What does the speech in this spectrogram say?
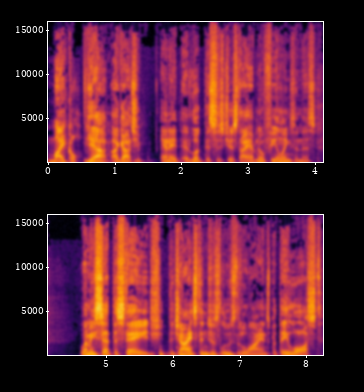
Michael. Yeah, I got you. And it, it look, this is just I have no feelings in this. Let me set the stage. The Giants didn't just lose to the Lions, but they lost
